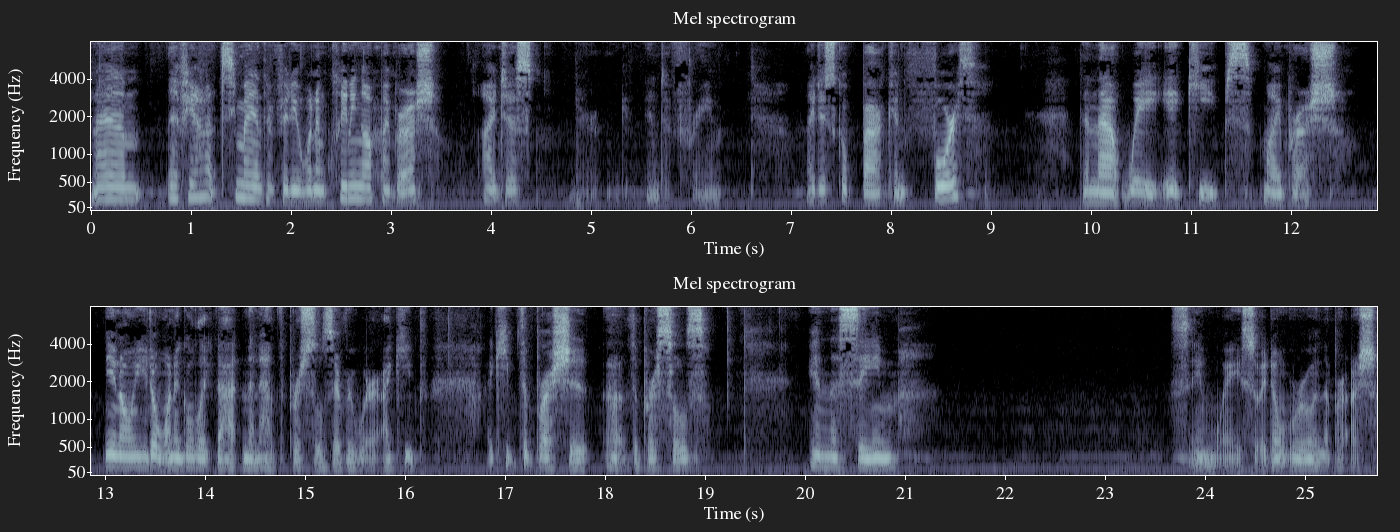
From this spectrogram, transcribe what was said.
um, if you haven't seen my other video, when I'm cleaning off my brush, I just, get into frame, I just go back and forth. Then that way it keeps my brush. You know, you don't want to go like that and then have the bristles everywhere. I keep, I keep the brush, uh, the bristles in the same, same way so I don't ruin the brush.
